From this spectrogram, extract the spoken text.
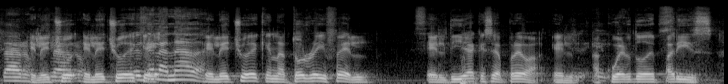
Claro, el hecho, claro. el hecho de es que de la nada. el hecho de que en la Torre Eiffel sí. el día que se aprueba el, el Acuerdo de París sí.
